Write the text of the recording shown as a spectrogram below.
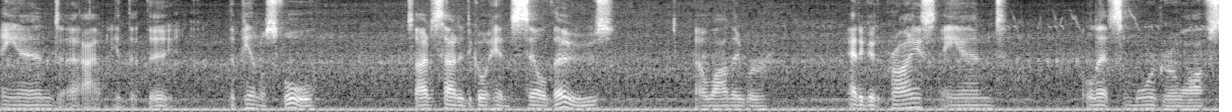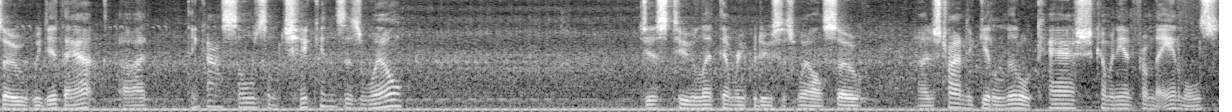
and uh, the, the the pen was full. So I decided to go ahead and sell those uh, while they were at a good price and let some more grow off. So we did that. Uh, I think I sold some chickens as well. Just to let them reproduce as well. So uh, just trying to get a little cash coming in from the animals.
